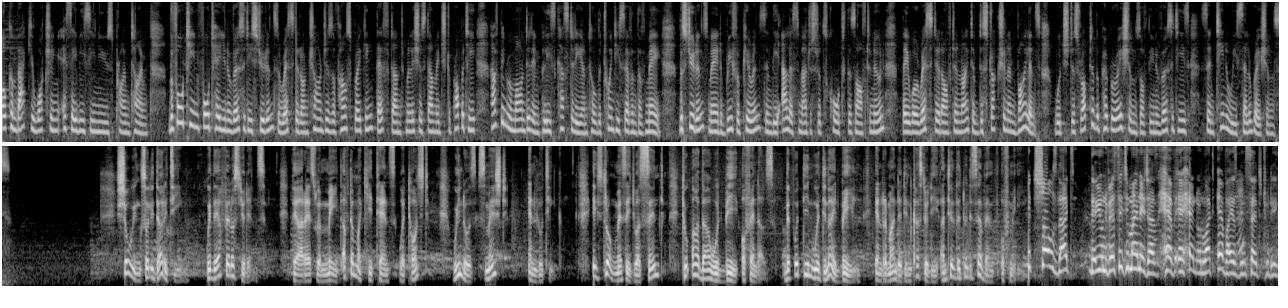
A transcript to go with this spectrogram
Welcome back. You're watching SABC News Prime Time. The 14 Fort Hare University students arrested on charges of housebreaking, theft and malicious damage to property have been remanded in police custody until the 27th of May. The students made a brief appearance in the Alice Magistrates Court this afternoon. They were arrested after a night of destruction and violence which disrupted the preparations of the university's centenary celebrations. Showing solidarity with their fellow students. The arrests were made after marquee tents were torched, windows smashed, and looting. A strong message was sent to other would-be offenders. The 14 were denied bail and remanded in custody until the 27th of May. It shows that the university managers have a hand on whatever has been said today.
